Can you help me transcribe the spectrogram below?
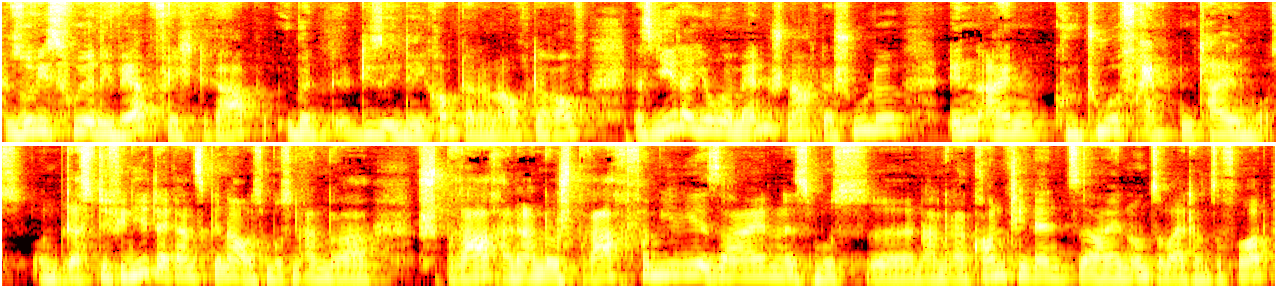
so wie es früher die Wehrpflicht gab, über diese Idee kommt er dann auch darauf, dass jeder junge Mensch nach der Schule in einen kulturfremden Teil muss. Und das definiert er ganz genau. Es muss ein anderer Sprach, eine andere Sprachfamilie sein, es muss äh, ein anderer Kontinent sein und so weiter und so fort.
